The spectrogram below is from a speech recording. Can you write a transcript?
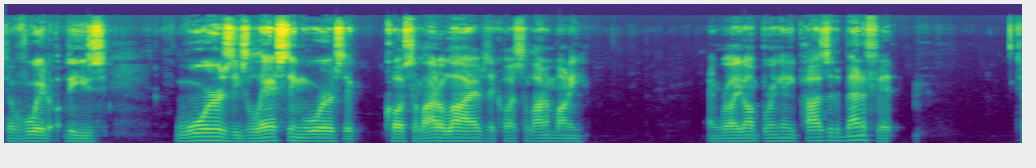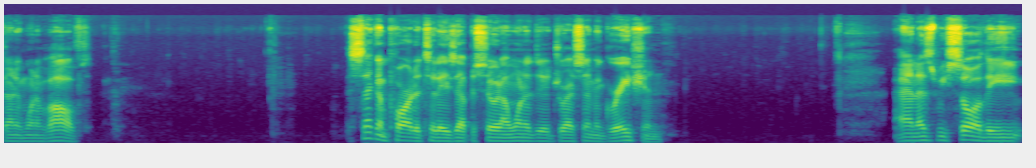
to avoid these wars, these lasting wars that cost a lot of lives, that cost a lot of money, and really don't bring any positive benefit to anyone involved. The second part of today's episode, I wanted to address immigration. And as we saw, the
